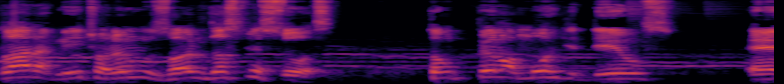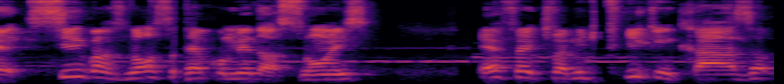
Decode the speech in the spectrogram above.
claramente, olhando nos olhos das pessoas. Então, pelo amor de Deus, é, sigam as nossas recomendações. Efetivamente, fique em casa.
